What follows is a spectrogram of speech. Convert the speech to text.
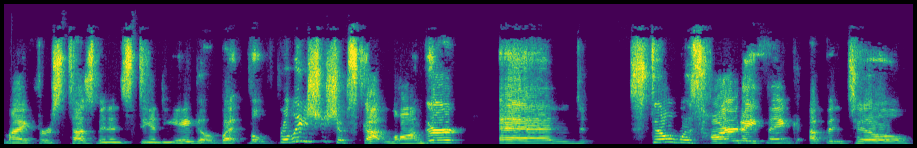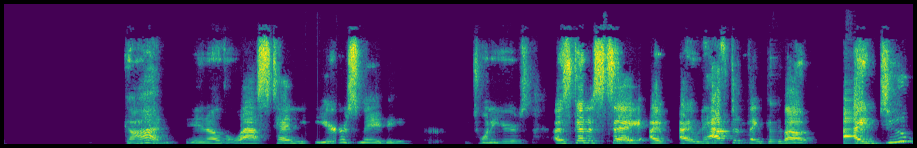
my first husband in San Diego. But the relationships got longer and still was hard, I think, up until God, you know, the last 10 years, maybe 20 years. I was going to say, I, I would have to think about. I do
